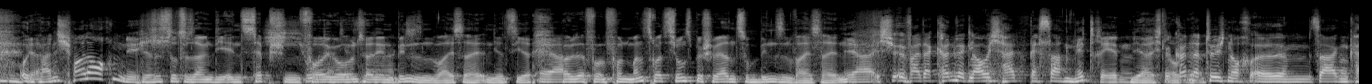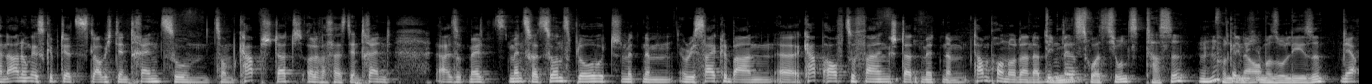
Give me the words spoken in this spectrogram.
und manchmal auch nicht. Das ist sozusagen die Inception-Folge unter den. Binsenweisheiten jetzt hier. Ja. Von, von Menstruationsbeschwerden zu Binsenweisheiten. Ja, ich, weil da können wir, glaube ich, halt besser mitreden. Ja, ich wir glaube, können ja. natürlich noch ähm, sagen, keine Ahnung, es gibt jetzt, glaube ich, den Trend zum, zum Cup statt, oder was heißt den Trend? Also Men- Menstruationsblut mit einem recycelbaren äh, Cup aufzufangen, statt mit einem Tampon oder einer Die Binde. Menstruationstasse, von dem genau. ich immer so lese. Ja,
